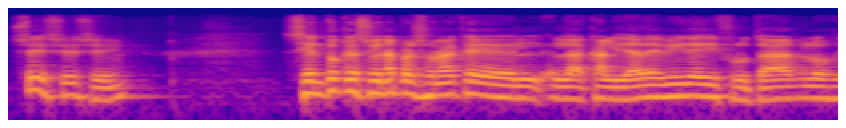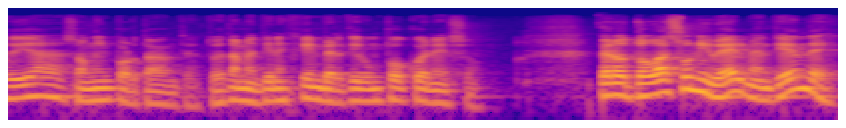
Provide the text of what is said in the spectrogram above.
Sí, sí, sí. Siento que soy una persona que la calidad de vida y disfrutar los días son importantes. Entonces también tienes que invertir un poco en eso. Pero todo a su nivel, ¿me entiendes?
